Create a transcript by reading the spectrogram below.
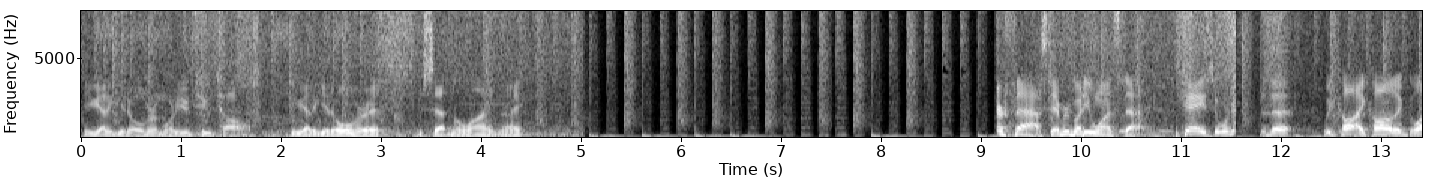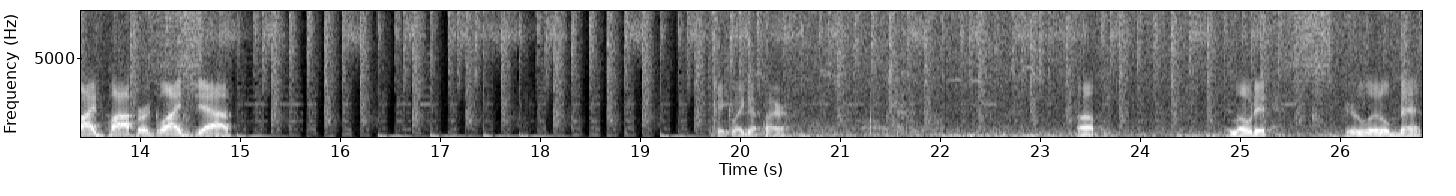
You got to get over it more. You're too tall. You got to get over it. You're setting the line, right? They're fast. Everybody wants that. Okay, so we're going to the we call I call it a glide pop or a glide jab. Kick leg up higher. Up. Load it. You're a little bent.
